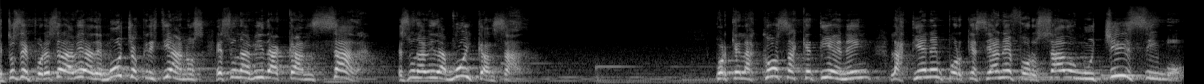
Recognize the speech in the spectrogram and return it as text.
Entonces, por eso la vida de muchos cristianos es una vida cansada, es una vida muy cansada. Porque las cosas que tienen, las tienen porque se han esforzado muchísimo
